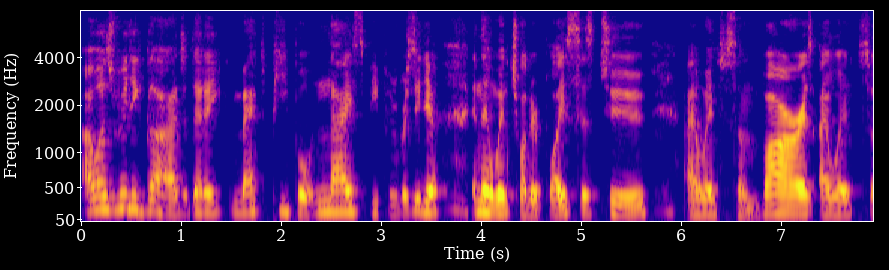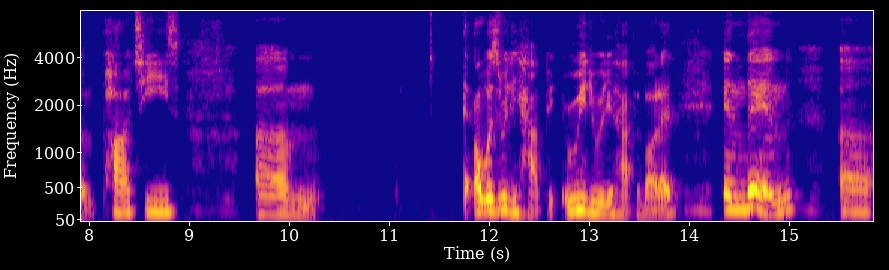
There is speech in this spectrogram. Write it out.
I was really glad that I met people, nice people in Brasilia, and I went to other places too. I went to some bars, I went to some parties. Um, I was really happy, really, really happy about it. And then uh,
